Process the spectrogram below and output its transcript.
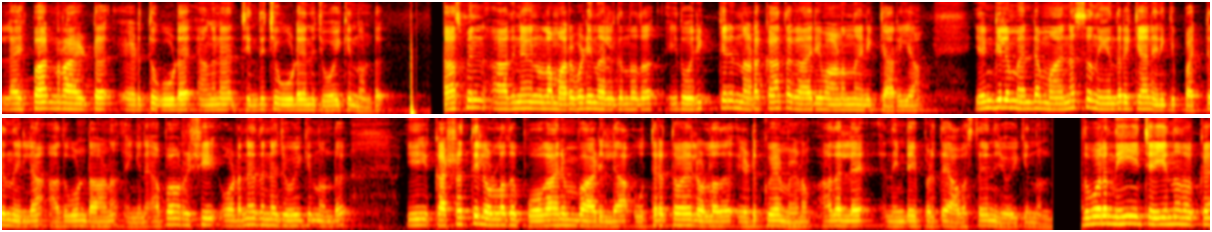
ലൈഫ് പാർട്ട്ണറായിട്ട് എടുത്തുകൂടെ? അങ്ങനെ ചിന്തിച്ചുകൂടെ? എന്ന് ചോദിക്കുന്നുണ്ട്. ജാസ്മിൻ അതിനുള്ള മറുപടി നൽകുന്നത് ഇതൊരിക്കലും നടക്കാത്ത കാര്യമാണെന്ന് എനിക്കറിയാം. എങ്കിലും എന്റെ മനസ്സ് നിയന്ത്രിക്കാൻ എനിക്ക് പറ്റുന്നില്ല. അതുകൊണ്ടാണ് ഇങ്ങനെ. അപ്പോൾ ഋഷി ഉടനെ തന്നെ ചോദിക്കുന്നുണ്ട് ഈ കഷത്തിലുള്ളത് പോകാനും പാടില്ല ഉത്തരത്തോയിലുള്ളത് എടുക്കുകയും വേണം. അതല്ലേ നിന്റെ ഇപ്പോഴത്തെ അവസ്ഥയെന്ന് ചോദിക്കുന്നുണ്ട്. അതുപോലെ നീ ചെയ്യുന്നതൊക്കെ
